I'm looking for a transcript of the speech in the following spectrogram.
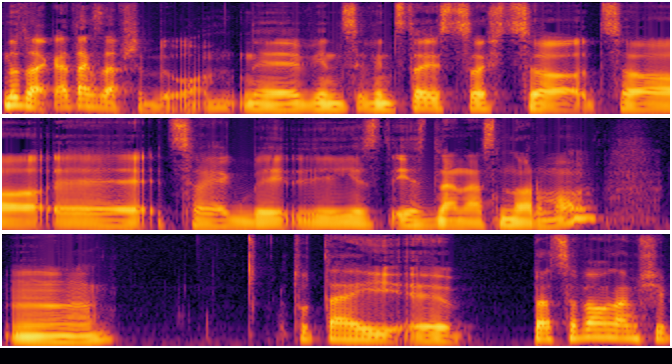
No tak, a tak zawsze było. E, Więc, więc to jest coś, co, co, e, co jakby jest, jest dla nas normą. Mm, Tutaj e, pracowało nam się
